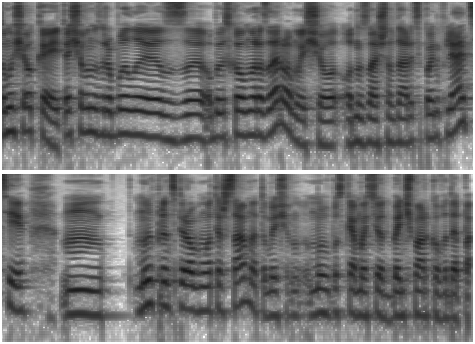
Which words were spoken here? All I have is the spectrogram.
Тому що окей, те, що вони зробили з обов'язковими резервами, що однозначно вдариться по інфляції. Ми, в принципі, робимо те ж саме, тому що ми випускаємо ці от бенчмарк ОВДП.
